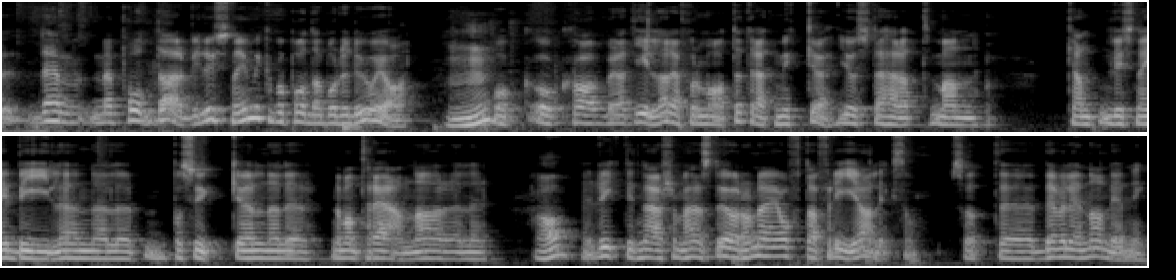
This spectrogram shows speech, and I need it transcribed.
det här med poddar. Vi lyssnar ju mycket på poddar både du och jag. Mm. Och, och har börjat gilla det formatet rätt mycket. Just det här att man kan lyssna i bilen eller på cykeln eller när man tränar eller Ja. Riktigt när som helst. Öronen är ofta fria liksom. Så att, eh, det är väl en anledning.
